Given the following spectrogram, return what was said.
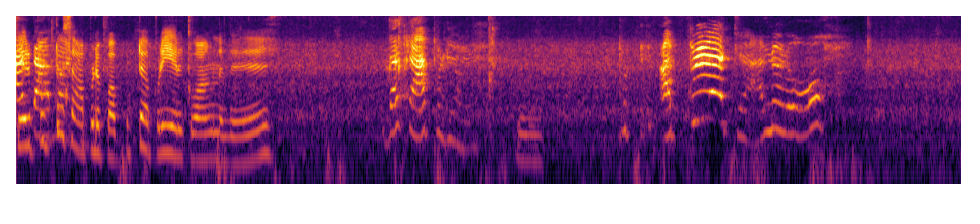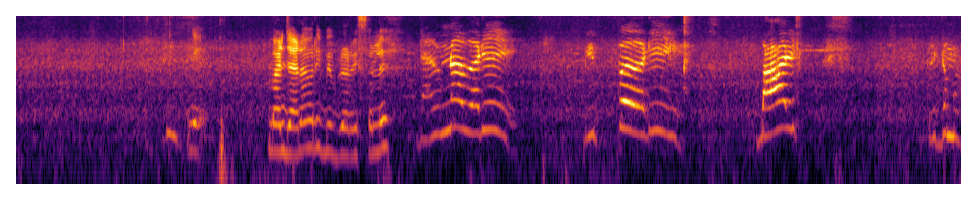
சரி புட்டு சாப்பிடுப்பா. புட்டு அப்படியே இருக்கு வாங்கினது. ஜனவரி பிப்ரவரி சொல்லு. இப்படி பால் விடுமா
